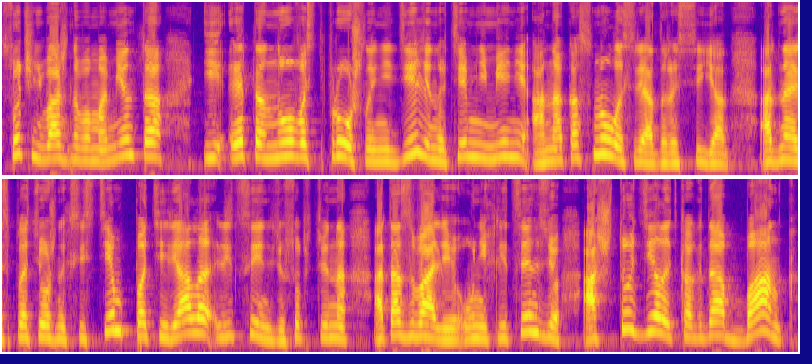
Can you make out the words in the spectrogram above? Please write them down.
с очень важного момента. И это новость прошлой недели, но тем не менее она коснулась ряда россиян. Одна из платежных систем потеряла лицензию. Собственно, отозвали у них лицензию. А что делать, когда банк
